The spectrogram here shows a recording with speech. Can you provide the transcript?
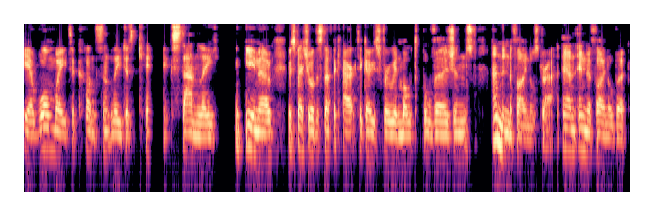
yeah. One way to constantly just kick Stanley. You know, especially all the stuff the character goes through in multiple versions and in the final strat and in the final book.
